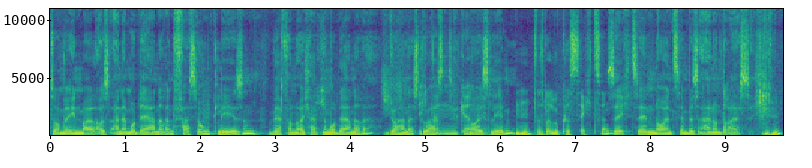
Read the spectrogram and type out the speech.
Sollen wir ihn mal aus einer moderneren Fassung lesen? Wer von euch hat eine modernere? Johannes, du hast gerne, Neues ja. Leben? Mhm, das war Lukas 16. 16, 19 bis 31. Mhm.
